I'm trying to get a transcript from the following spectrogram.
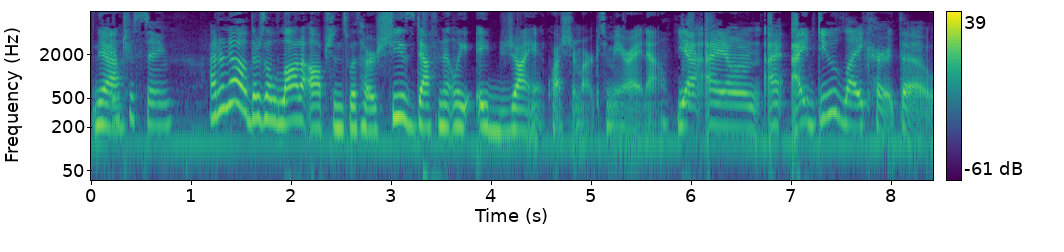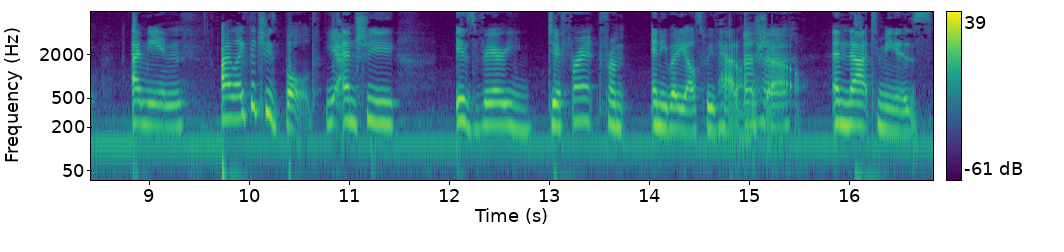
yeah interesting. I don't know. There's a lot of options with her. She is definitely a giant question mark to me right now. Yeah, I don't. I I do like her though. I mean, I like that she's bold. Yeah. And she is very different from anybody else we've had on the Uh-huh. show. And that to me is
